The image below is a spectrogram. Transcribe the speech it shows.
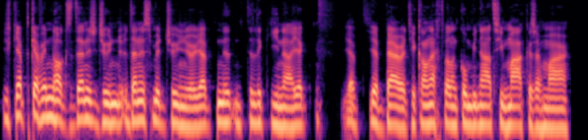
Je hebt Kevin Knox, Dennis, Jr., Dennis Smith Jr., je hebt Telekina, je, je, hebt, je hebt Barrett. Je kan echt wel een combinatie maken, zeg maar,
